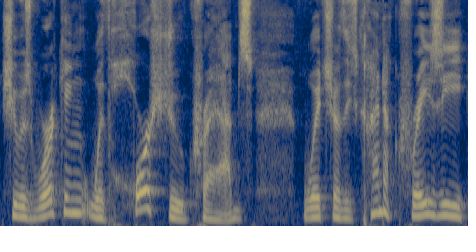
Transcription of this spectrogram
She was working with horseshoe crabs, which are these kind of crazy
